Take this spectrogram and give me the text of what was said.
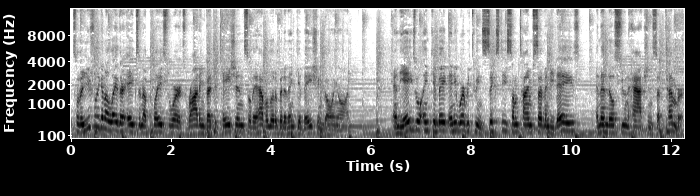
So they're usually gonna lay their eggs in a place where it's rotting vegetation, so they have a little bit of incubation going on. And the eggs will incubate anywhere between 60, sometimes 70 days, and then they'll soon hatch in September.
